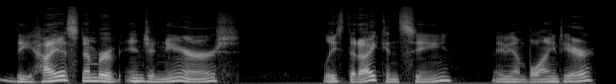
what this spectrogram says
the highest number of engineers, at least that I can see, maybe I'm blind here,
